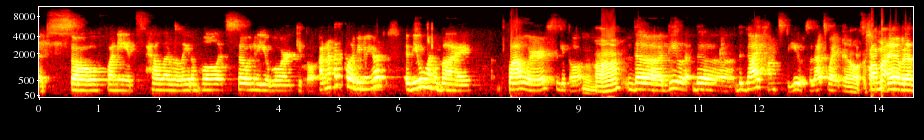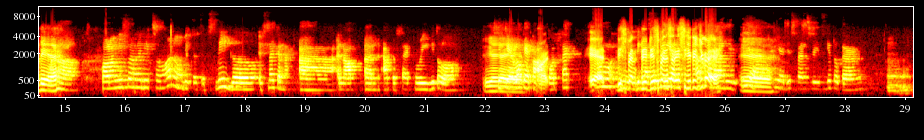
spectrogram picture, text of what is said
it's so funny it's hella relatable it's so New York gitu karena kan kalau di New York if you wanna buy flowers gitu Hmm. Aha. the deal the the guy comes to you so that's why Yo, it's called sama the ya guy. berarti ya. Uh, kalau misalnya di Toronto because it's legal it's like an uh, an ap- an apothecary gitu loh Iya, jadi iya, kayak lo kayak ke apotek Iya, lo dispen- di dikasih dispensary lihat. segitu juga ya? Ah, di- Iya. Iya, iya dispensary gitu kan. Hmm.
